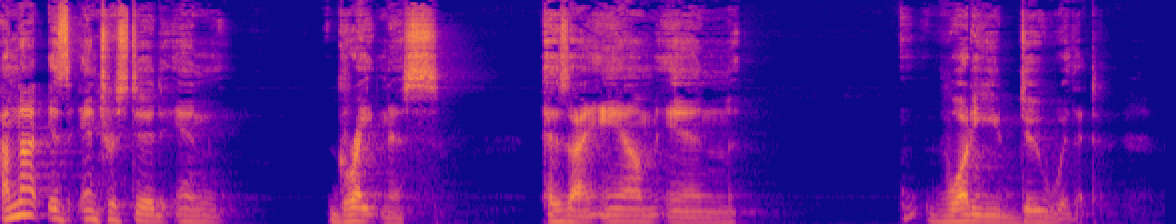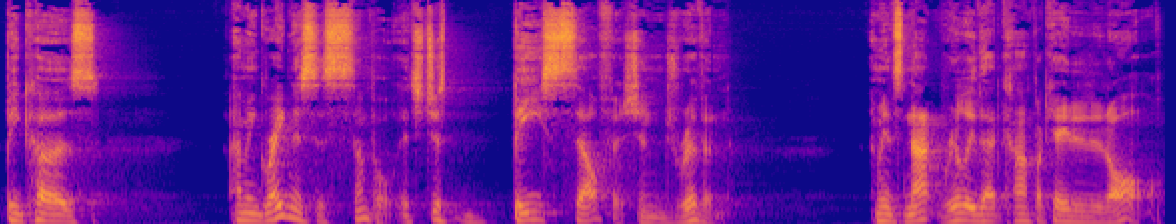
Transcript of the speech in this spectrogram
I'm not as interested in greatness as I am in what do you do with it? Because, I mean, greatness is simple. It's just be selfish and driven. I mean, it's not really that complicated at all.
